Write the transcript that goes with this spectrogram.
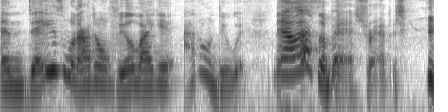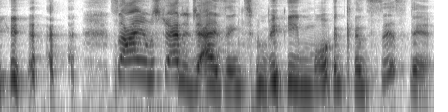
And days when I don't feel like it, I don't do it. Now that's a bad strategy. so I am strategizing to be more consistent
